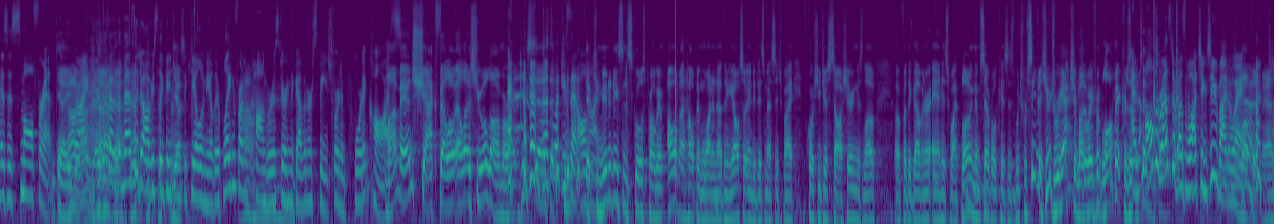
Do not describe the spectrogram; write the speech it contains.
as his small friend. Yeah, he did. right. Yeah, yeah, so the message obviously featured Yep. Shaquille O'Neal. They're played in front of Congress during the governor's speech for an important cause. My man Shaq, fellow LSU alum, all right? He says That's that what the he said all the night. Communities In Schools program, all about helping one another. He also ended his message by, of course, you just saw, sharing his love uh, for the governor and his wife, blowing them several kisses, which received a huge reaction, by the way, from lawmakers. in and attendance. all the rest of us watching too, by the way. Loved it, man.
